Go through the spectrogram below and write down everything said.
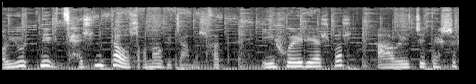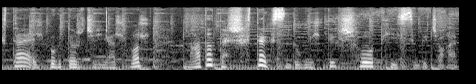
оюутныг цалинтай болгоно гэж амлахад инх баяр ялбал аав ээжэд ашигтай элбэгдөрж ялбал надад ашигтай гэсэн дүгнэлтийг шууд хийсэн гэж байгаа.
